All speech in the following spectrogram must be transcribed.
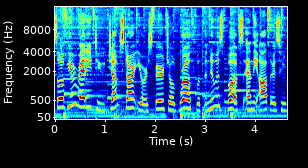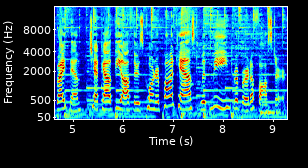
So if you're ready to jumpstart your spiritual growth with the newest books and the authors who write them, check out the Author's Corner podcast with me, Roberta Foster.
